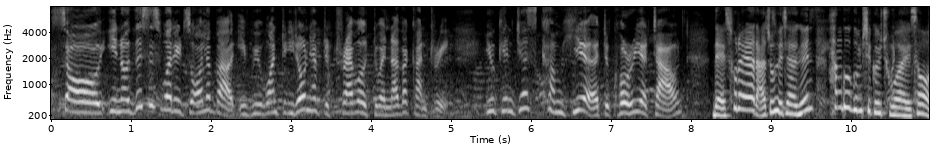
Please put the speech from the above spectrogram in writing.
So, you know, this is what it's all about. If you want to, you don't have to travel to another country. You can just come here to Koreatown. 네, 소라야 라조 회장은 한국 음식을 좋아해서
